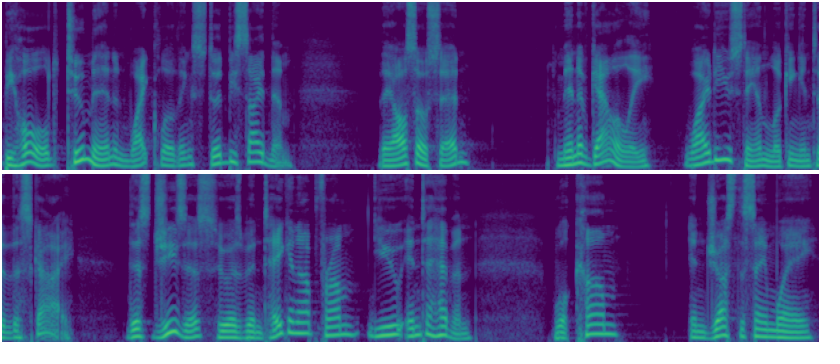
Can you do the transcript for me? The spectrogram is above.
behold, two men in white clothing stood beside them. They also said, Men of Galilee, why do you stand looking into the sky? This Jesus, who has been taken up from you into heaven, will come in just the same way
